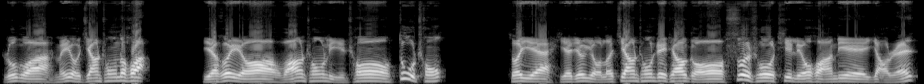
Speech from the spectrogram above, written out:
如果没有江冲的话，也会有王冲、李冲、杜冲，所以也就有了江冲这条狗四处替刘皇帝咬人。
